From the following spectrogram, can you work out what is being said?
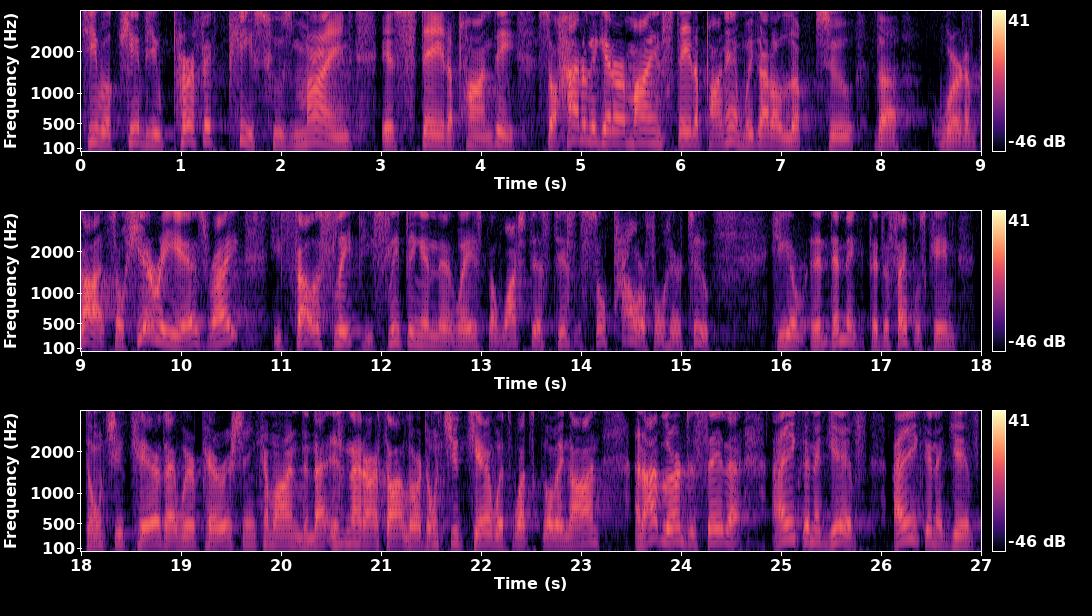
he will give you perfect peace whose mind is stayed upon thee. So, how do we get our mind stayed upon him? We got to look to the Word of God. So here he is, right? He fell asleep. He's sleeping in the waves. But watch this. This is so powerful here, too. He, then they, the disciples came don't you care that we're perishing? Come on. And that, isn't that our thought, Lord? Don't you care with what's going on? And I've learned to say that I ain't to give, I ain't to give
